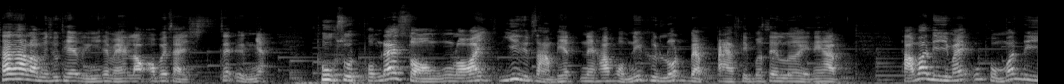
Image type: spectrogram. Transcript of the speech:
ถ้าถ้าเรามีชุดเทปอย่างนี้ใช่ไหมเราเอาไปใส่เซตอื่นเนี่ยถูกสุดผมได้ 223 เพชรนะครับผมนี่คือลดแบบ 80%เลยนะครับถามว่าดีไหมอุ๊ยผมว่าดี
